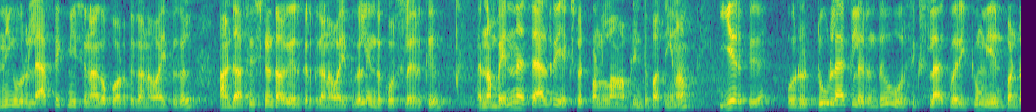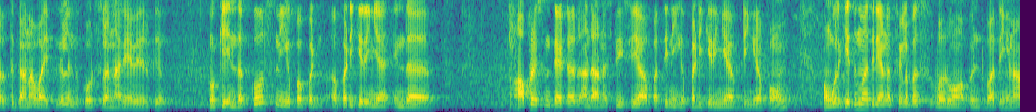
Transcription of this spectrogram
நீங்கள் ஒரு லேப் டெக்னீஷியனாக போகிறதுக்கான வாய்ப்புகள் அண்ட் அசிஸ்டண்ட்டாக இருக்கிறதுக்கான வாய்ப்புகள் இந்த கோர்ஸில் இருக்குது நம்ம என்ன சேலரி எக்ஸ்பெக்ட் பண்ணலாம் அப்படின்ட்டு பார்த்தீங்கன்னா இயருக்கு ஒரு டூ லேக்லேருந்து ஒரு சிக்ஸ் லேக் வரைக்கும் ஏர்ன் பண்ணுறதுக்கான வாய்ப்புகள் இந்த கோர்ஸில் நிறையவே இருக்குது ஓகே இந்த கோர்ஸ் நீங்கள் இப்போ படிக்கிறீங்க இந்த ஆப்ரேஷன் தேட்டர் அண்ட் அனஸ்தீசியா பற்றி நீங்கள் படிக்கிறீங்க அப்படிங்கிறப்போ உங்களுக்கு எது மாதிரியான சிலபஸ் வரும் அப்படின்ட்டு பார்த்தீங்கன்னா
